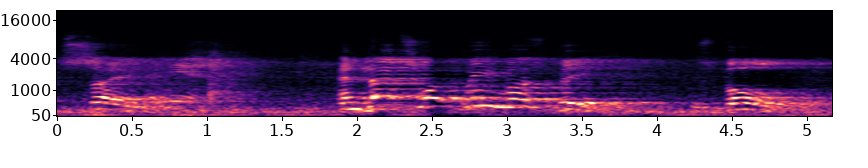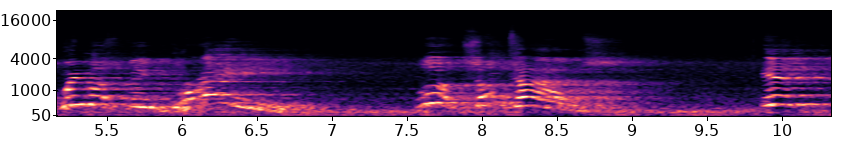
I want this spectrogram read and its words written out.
saved. And that's what we must be, is bold. We must be brave. Look, sometimes it,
